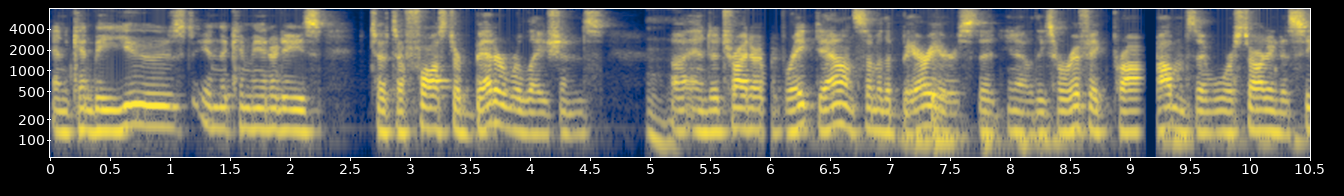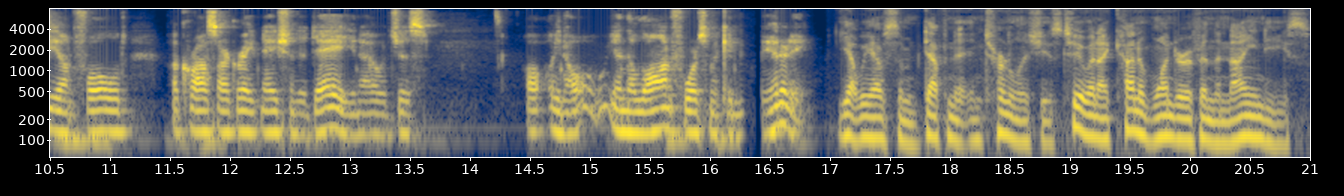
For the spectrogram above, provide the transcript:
and can be used in the communities to, to foster better relations mm-hmm. uh, and to try to break down some of the barriers that you know these horrific problems that we're starting to see unfold across our great nation today. You know, just uh, you know in the law enforcement community. Yeah, we have some definite internal issues too, and I kind of wonder if in the '90s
